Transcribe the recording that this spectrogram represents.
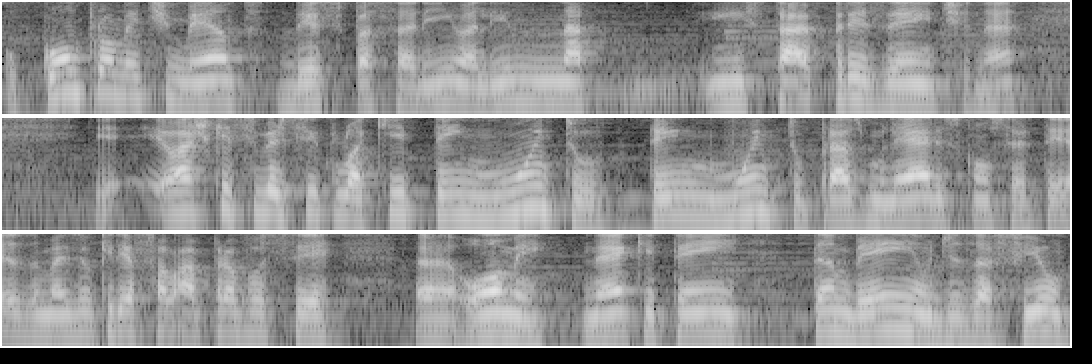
O comprometimento desse passarinho ali na, em estar presente, né? Eu acho que esse versículo aqui tem muito, tem muito para as mulheres com certeza, mas eu queria falar para você, uh, homem, né, que tem também o desafio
